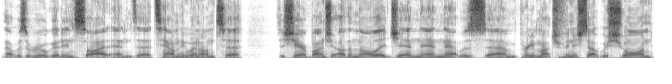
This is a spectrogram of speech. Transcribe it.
That was a real good insight. And uh, Townley went on to to share a bunch of other knowledge, and then that was um, pretty much finished up with Sean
